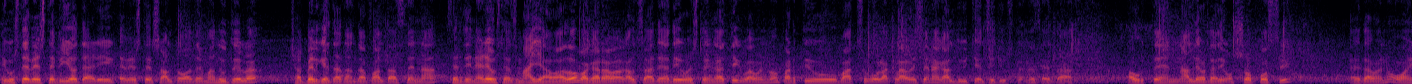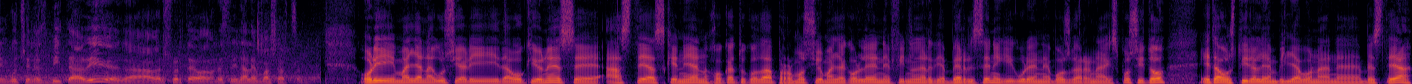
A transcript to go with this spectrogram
nik uste beste pilotarik beste salto bat eman dutela, txapelketatan da falta zena, zertin ere ustez maila bado, bakarra ba, gautza bategatik besten gatik, ba, bueno, partiu batzugola klabe zena galdu iten zituzten, ez? Eta aurten alde horretatik oso pozik, eta bueno, oain gutxinez bita bi, eta ber suerte badon, ez finalen basartzen. Hori maila nagusiari dagokionez, e, asteazkenean jokatuko da promozio mailako lehen e, finalerdia berri zen egiguren e, bosgarrena exposito eta ostiralean bilabonan bestea,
